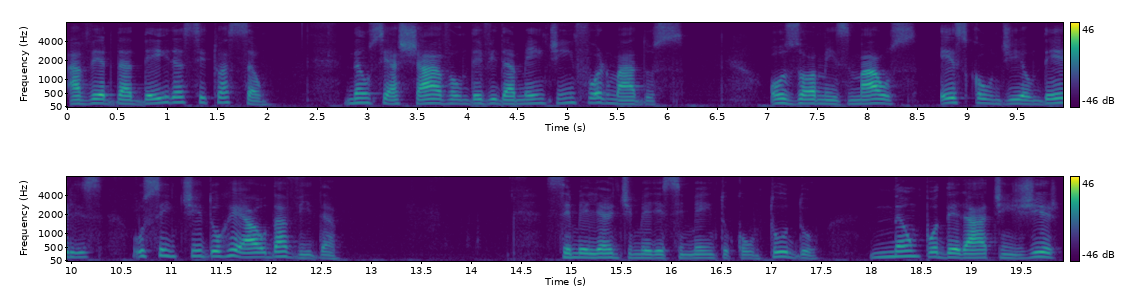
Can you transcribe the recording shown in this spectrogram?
a verdadeira situação, não se achavam devidamente informados. Os homens maus escondiam deles o sentido real da vida. Semelhante merecimento, contudo, não poderá atingir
